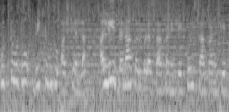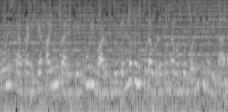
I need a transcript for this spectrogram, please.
ಉತ್ತುವುದು ಬಿತ್ತುವುದು ಅಷ್ಟೇ ಅಲ್ಲ. ಅಲ್ಲಿ ದನ ಕರುಗಳ ಸಾಕಾಣಿಕೆ ಕುರಿ ಸಾಕಾಣಿಕೆ, ಕೋಳಿ ಸಾಕಾಣಿಕೆ, ಹೈನುಗಾರಿಕೆ, ಕೂಡಿ ಮಾಡುವುದು ಎಲ್ಲವನ್ನು ಕೂಡ ಒಳಗೊಂಡ ಒಂದು ಬದುಕಿನ ವಿಧಾನ.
